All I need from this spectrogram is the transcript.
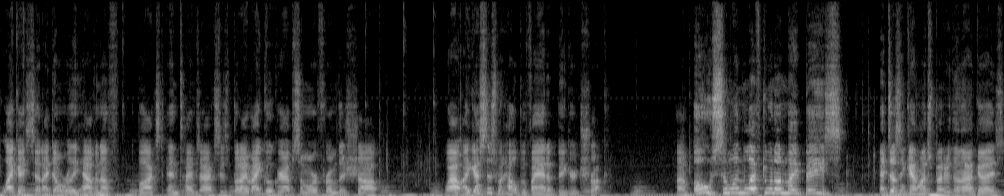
Like I said, I don't really have enough boxed end times axes, but I might go grab some more from the shop. Wow, I guess this would help if I had a bigger truck. Um, oh, someone left one on my base. It doesn't get much better than that, guys.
